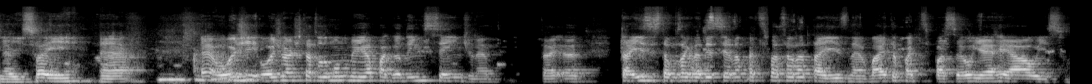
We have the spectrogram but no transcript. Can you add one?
É isso aí. É, é hoje, hoje eu acho que está todo mundo meio apagando incêndio, né? É, Thaís, estamos agradecendo a participação da Thaís, né? Baita participação e é real isso.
